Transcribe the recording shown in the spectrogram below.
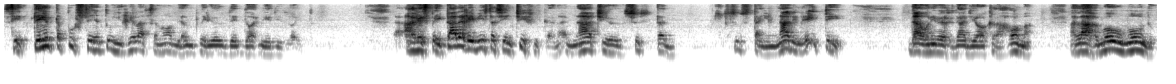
70% em relação ao mesmo período de 2018. A respeitada revista científica, né, Nature Sustainability, da Universidade de Oklahoma alarmou o mundo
